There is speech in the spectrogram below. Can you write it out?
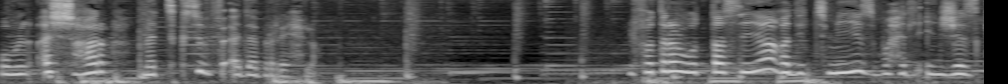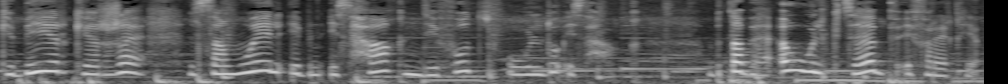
ومن أشهر ما تكتب في أدب الرحلة. الفترة الوطاسية غادي تميز بواحد الإنجاز كبير كيرجع لصامويل ابن إسحاق نديفوت وولدو إسحاق بطبع أول كتاب في إفريقيا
